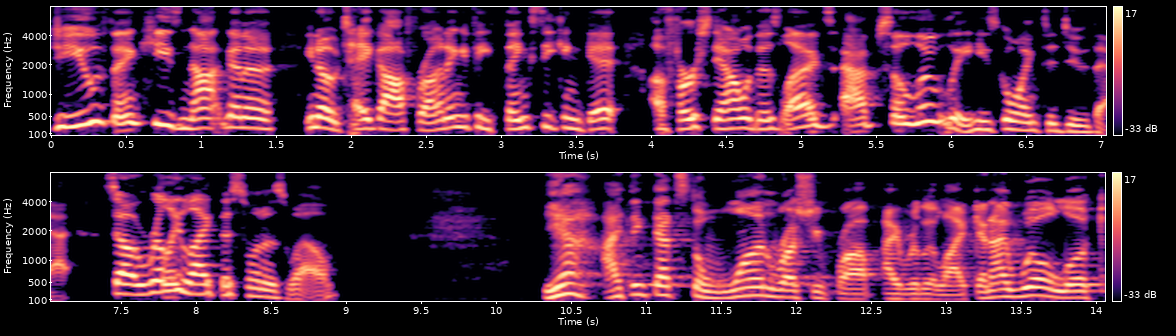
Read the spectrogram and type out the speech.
Do you think he's not going to, you know, take off running if he thinks he can get a first down with his legs? Absolutely, he's going to do that. So, I really like this one as well. Yeah, I think that's the one rushing prop I really like. And I will look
